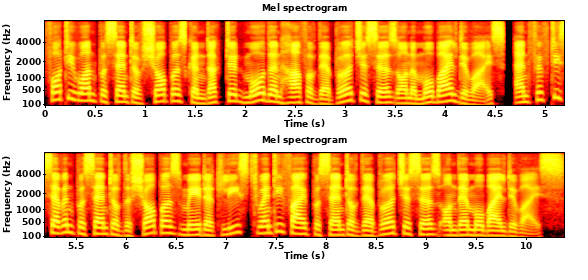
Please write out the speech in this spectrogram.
41% of shoppers conducted more than half of their purchases on a mobile device, and 57% of the shoppers made at least 25% of their purchases on their mobile device.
